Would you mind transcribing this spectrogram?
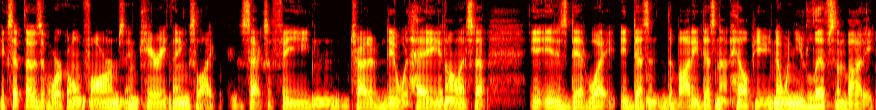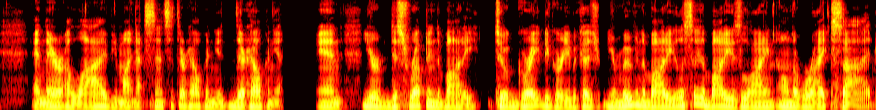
except those that work on farms and carry things like sacks of feed and try to deal with hay and all that stuff. It, is dead weight. It doesn't, the body does not help you. You know, when you lift somebody and they're alive, you might not sense that they're helping you. They're helping you. And you're disrupting the body to a great degree because you're moving the body. Let's say the body is lying on the right side.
